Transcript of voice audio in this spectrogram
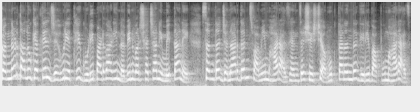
कन्नड तालुक्यातील जेहूर येथे गुढीपाडवा आणि नवीन वर्षाच्या निमित्ताने संत जनार्दन स्वामी महाराज यांचे शिष्य मुक्तानंद गिरी बापू महाराज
